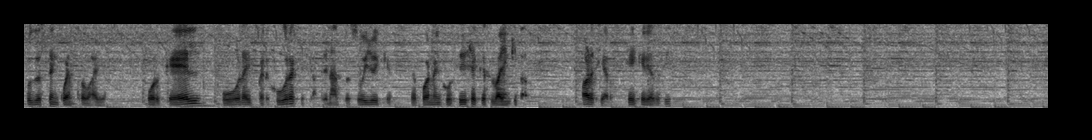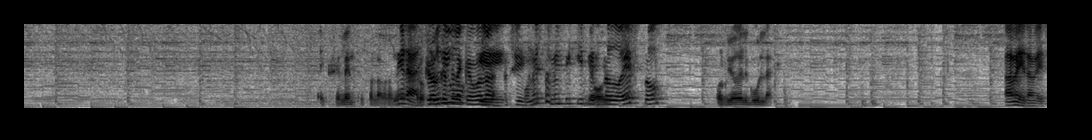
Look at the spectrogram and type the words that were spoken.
pues de este encuentro, vaya. Porque él jura y perjura que el campeonato es suyo y que se fue una injusticia que se lo hayan quitado. Ahora es cierto, ¿qué querías decir? Excelente palabra. Mira, Creo que se le acabó la- que, sí. honestamente quiten todo esto. volvió del gulag. A ver, a ver,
